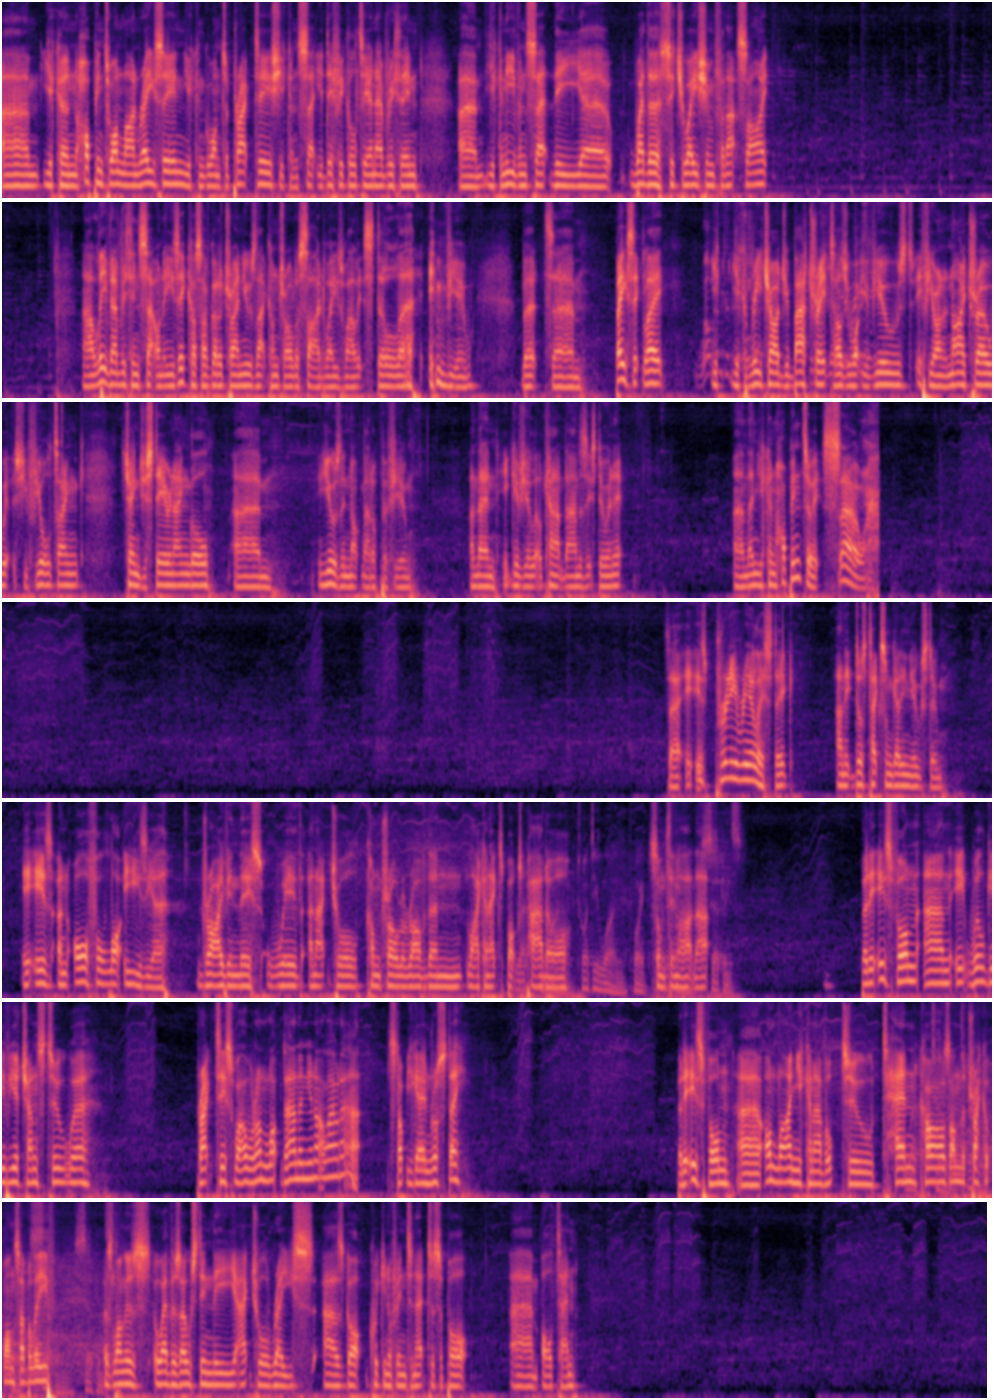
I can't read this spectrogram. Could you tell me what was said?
Um, you can hop into online racing, you can go on to practice, you can set your difficulty and everything. Um, you can even set the uh, weather situation for that site. I'll leave everything set on easy because I've got to try and use that controller sideways while it's still uh, in view. But um, basically, you, you can recharge your battery, it tells you what you've used. If you're on a nitro, it's your fuel tank. Change your steering angle. Um, usually knock that up a few. And then it gives you a little countdown as it's doing it. And then you can hop into it. So, So it is pretty realistic and it does take some getting used to. It is an awful lot easier driving this with an actual controller rather than like an Xbox pad or something like that. But it is fun and it will give you a chance to uh, practice while we're on lockdown and you're not allowed out. Stop you getting rusty. But it is fun. Uh, online you can have up to 10 cars on the track at once, I believe. As long as whoever's hosting the actual race has got quick enough internet to support um, all 10.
